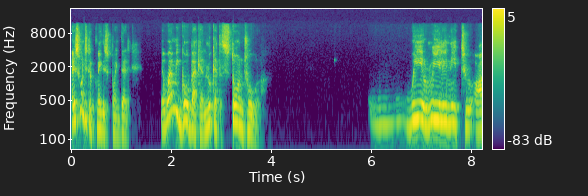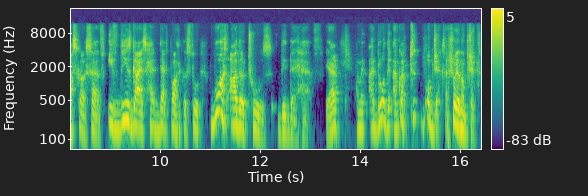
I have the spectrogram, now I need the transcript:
I just wanted to make this point that, when we go back and look at the stone tool, we really need to ask ourselves if these guys had that particles tool, what other tools did they have? Yeah, I mean, I brought the, I've got two objects. I'll show you an object.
